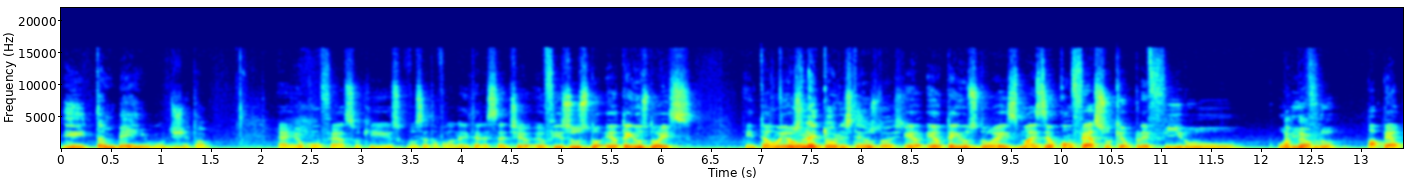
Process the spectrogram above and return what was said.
e também o digital. É, eu confesso que isso que você está falando é interessante. Eu, eu fiz os do, eu tenho os dois. Então eu, os leitores têm os dois. Eu, eu tenho os dois, mas eu confesso que eu prefiro o papel. livro papel.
